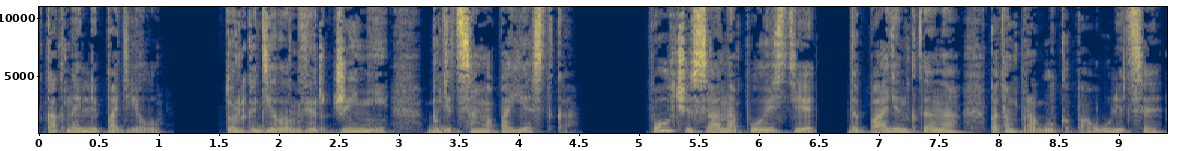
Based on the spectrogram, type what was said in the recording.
как Нелли по делу. Только делом в Вирджинии будет сама поездка. Полчаса на поезде до Паддингтона, потом прогулка по улице,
